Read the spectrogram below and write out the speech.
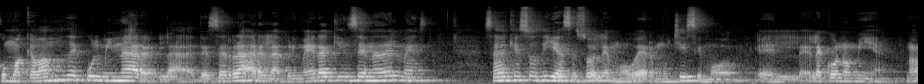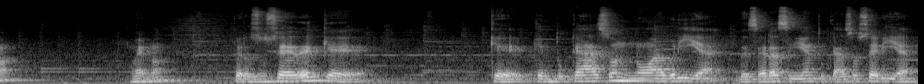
como acabamos de culminar, la, de cerrar la primera quincena del mes, sabes que esos días se suele mover muchísimo el, la economía, ¿no? Bueno, pero sucede que, que, que en tu caso no habría de ser así, en tu caso sería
